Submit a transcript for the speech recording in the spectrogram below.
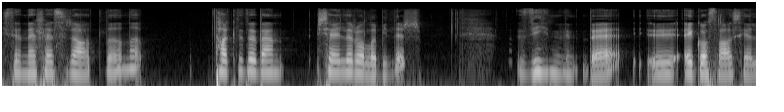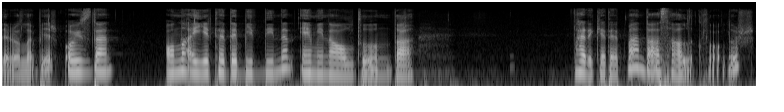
işte nefes rahatlığını taklit eden şeyler olabilir. Zihninde e, egosal şeyler olabilir. O yüzden onu ayırt edebildiğinden emin olduğunda hareket etmen daha sağlıklı olur.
